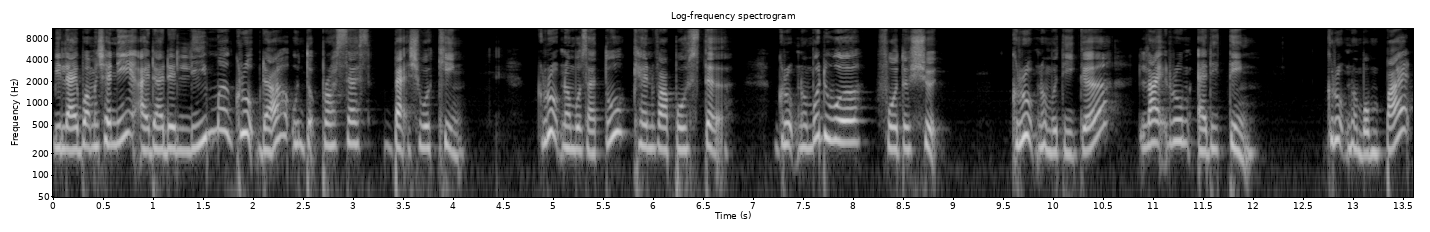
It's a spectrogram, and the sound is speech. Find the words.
Bila I buat macam ni, I dah ada lima group dah untuk proses batch working. Group nombor satu, Canva poster. Group nombor dua, photoshoot. Group nombor tiga, Lightroom editing. Group nombor empat,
